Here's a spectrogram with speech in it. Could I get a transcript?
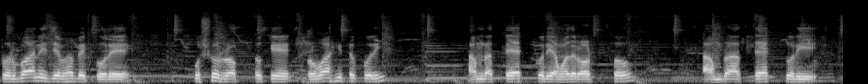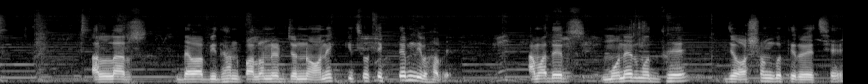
কোরবানি যেভাবে করে পশুর রক্তকে প্রবাহিত করি, আমরা ত্যাগ করি আমাদের অর্থ, আমরা ত্যাগ করি আল্লাহর দেওয়া বিধান পালনের জন্য অনেক কিছু ঠিক তেমনিভাবে। আমাদের মনের মধ্যে যে অসঙ্গতি রয়েছে,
